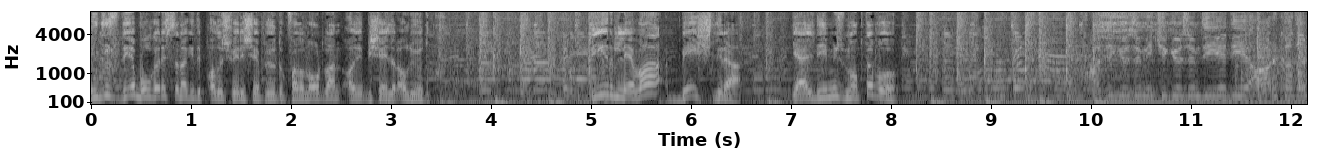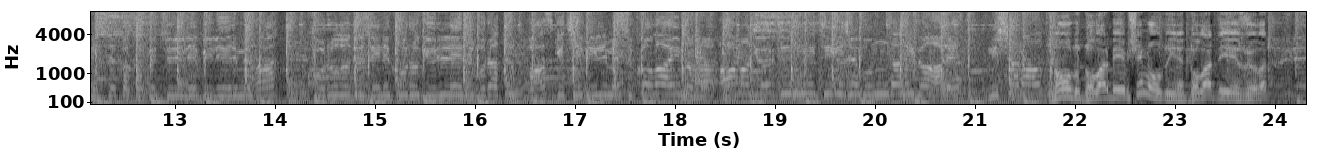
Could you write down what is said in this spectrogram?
Ucuz diye Bulgaristan'a gidip alışveriş yapıyorduk falan. Oradan bir şeyler alıyorduk. Bir leva 5 lira. Geldiğimiz nokta bu. Hadi gözüm iki gözüm diye diye arkadan ite kaka götürülebilir mi ha? Kurulu düzeni kuru gülleri bırakıp vazgeçebilmesi kolay mı ha? Ama gördüğün netice bundan ibaret. Nişan aldım Ne oldu dolar beye bir şey mi oldu yine? Dolar diye yazıyorlar. öyle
